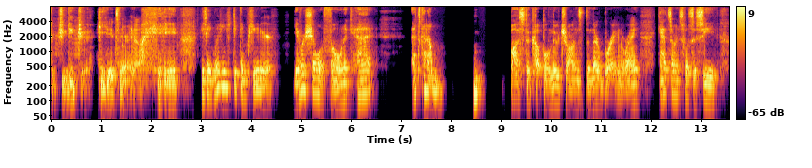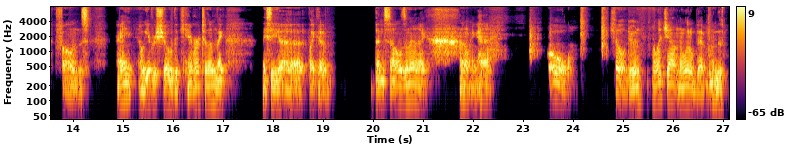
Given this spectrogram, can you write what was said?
Cat. He hates me right now. He's like, what is the computer? You ever show a phone a cat? That's gonna bust a couple neutrons in their brain, right? Cats aren't supposed to see phones, right? And we ever show the camera to them, like they see uh, like a themselves in there, like, oh my god, oh, chill, dude. I'll let you out in a little bit when when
